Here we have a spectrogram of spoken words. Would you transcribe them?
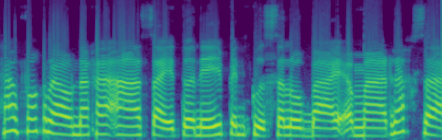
ถ้าพวกเรานะคะอาศัยตัวนี้เป็นกุศโลบายเอามารักษา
